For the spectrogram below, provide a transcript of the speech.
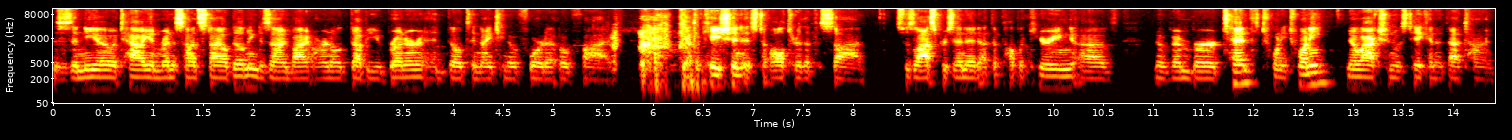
This is a neo-Italian Renaissance style building designed by Arnold W. Brunner and built in 1904 to 05. The application is to alter the facade. This was last presented at the public hearing of November 10th, 2020. No action was taken at that time.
